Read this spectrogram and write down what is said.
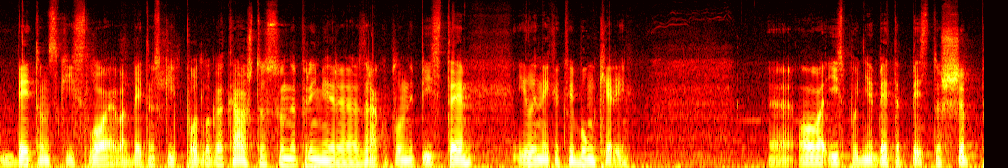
betonskih slojeva, betonskih podloga kao što su na primjer zrakoplovne piste ili nekakvi bunkeri. Ova ispodnje beta 500 šp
